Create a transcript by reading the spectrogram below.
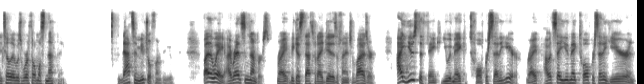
until it was worth almost nothing. That's a mutual fund for you. By the way, I ran some numbers, right? Because that's what I did as a financial advisor. I used to think you would make 12% a year, right? I would say you'd make 12% a year. And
